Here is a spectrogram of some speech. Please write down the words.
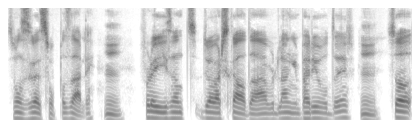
Så man skal være såpass ærlig. mm, Fordi sant, du har vært skada over lange perioder. mm. Så,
